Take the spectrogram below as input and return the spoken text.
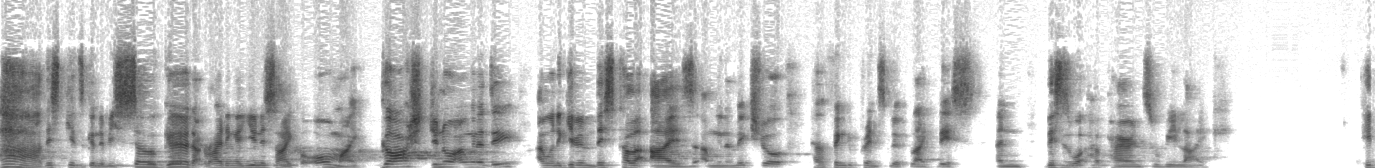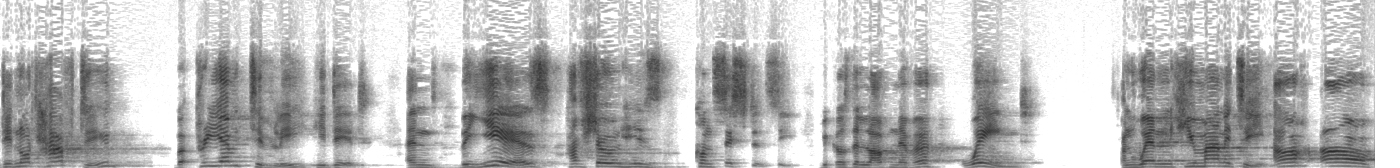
ah, this kid's going to be so good at riding a unicycle. Oh my gosh, do you know what I'm going to do? I'm going to give him this color eyes. I'm going to make sure her fingerprints look like this. And this is what her parents will be like. He did not have to, but preemptively he did. And the years have shown his consistency because the love never waned. And when humanity, our, our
